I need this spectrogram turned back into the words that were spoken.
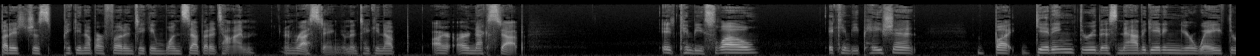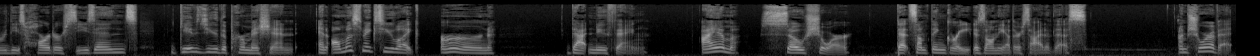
but it's just picking up our foot and taking one step at a time and resting and then taking up our, our next step. It can be slow, it can be patient, but getting through this, navigating your way through these harder seasons gives you the permission and almost makes you like earn that new thing. I am so sure that something great is on the other side of this. I'm sure of it.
